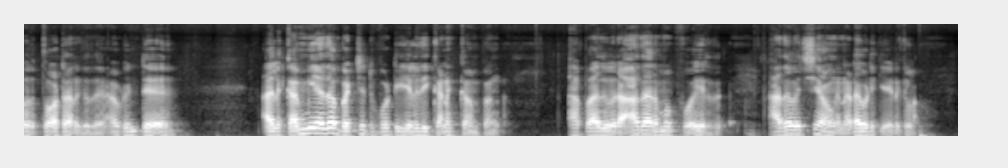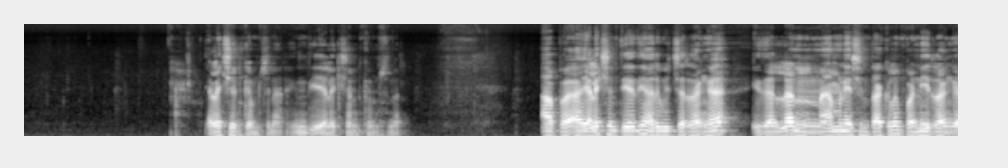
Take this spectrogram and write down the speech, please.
ஒரு தோட்டம் இருக்குது அப்படின்ட்டு அதில் கம்மியாக தான் பட்ஜெட் போட்டு எழுதி கணக்கு காமிப்பாங்க. அப்போ அது ஒரு ஆதாரமாக போயிடுது. அதை வச்சு அவங்க நடவடிக்கை எடுக்கலாம். எலெக்ஷன் கமிஷனர் இந்திய எலெக்ஷன் கமிஷனர். அப்போ எலெக்ஷன் தேதியும் அறிவிச்சிடுறாங்க. இதெல்லாம் நாமினேஷன் தாக்கலும் பண்ணிடுறாங்க.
